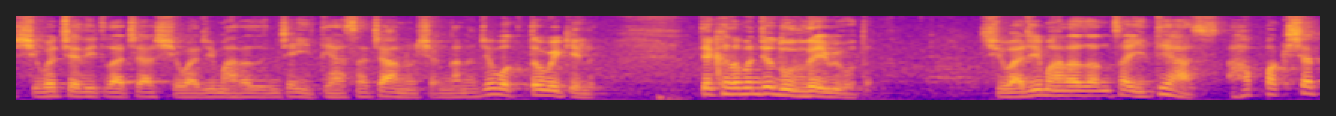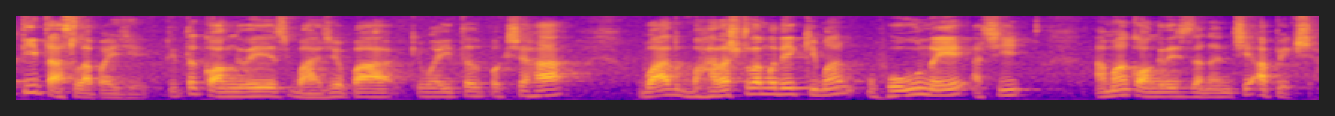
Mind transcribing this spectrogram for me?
शिवचरित्राच्या शिवाजी महाराजांच्या इतिहासाच्या अनुषंगानं जे वक्तव्य केलं ते खरं म्हणजे दुर्दैवी होतं. शिवाजी महाराजांचा इतिहास हा पक्षातीत असला पाहिजे. तिथं काँग्रेस भाजपा किंवा इतर पक्ष हा वाद महाराष्ट्रामध्ये किमान होऊ नये अशी आम्हा काँग्रेसजणांची अपेक्षा.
